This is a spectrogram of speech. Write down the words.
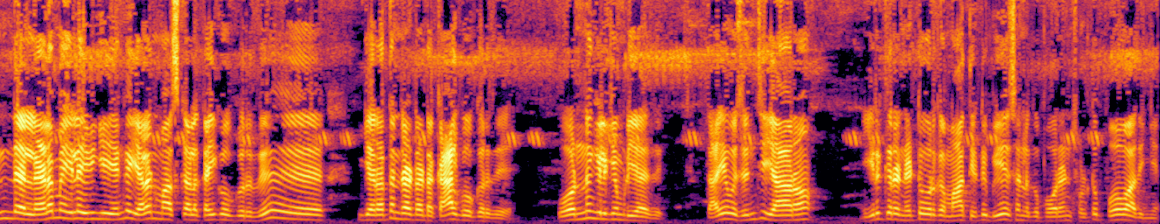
இந்த நிலமையில இவங்க எங்கே எலன் மாஸ்கால கை கோக்குறது? இங்கே ரத்தன் டாட்டாட்ட கால் கோக்குறது? ஒன்றும் கிழிக்க முடியாது. தயவு செஞ்சு யாரும் இருக்கிற நெட்ஒர்க்கை மாற்றிட்டு பிஎஸ்என்எலுக்கு போகிறேன்னு சொல்லிட்டு போகாதீங்க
